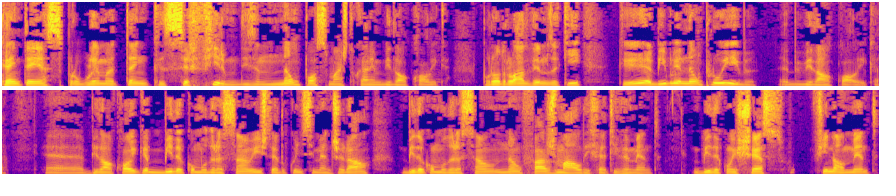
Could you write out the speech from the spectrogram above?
Quem tem esse problema tem que ser firme, dizendo não posso mais tocar em bebida alcoólica. Por outro lado, vemos aqui que a Bíblia não proíbe a bebida alcoólica. Uh, bebida alcoólica, bebida com moderação, e isto é do conhecimento geral, bebida com moderação não faz mal, efetivamente. Bebida com excesso, finalmente,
